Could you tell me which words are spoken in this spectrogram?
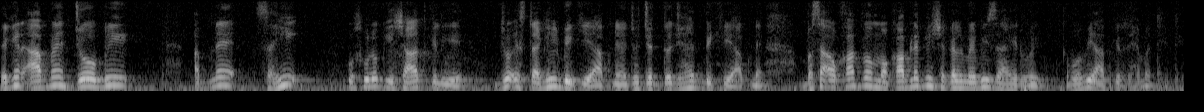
لیکن آپ نے جو بھی اپنے صحیح اصولوں کی اشاعت کے لیے جو اسٹرگل بھی کیا آپ نے، جو جد و جہد بھی کیا آپ نے، بسا اوقات وہ مقابلے کی شکل میں بھی ظاہر ہوئی وہ بھی آپ کی رحمت ہی تھی۔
